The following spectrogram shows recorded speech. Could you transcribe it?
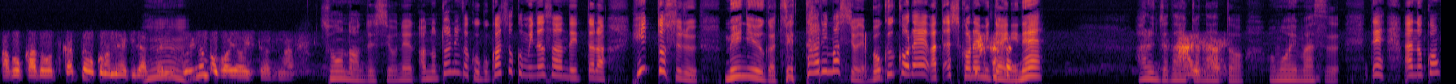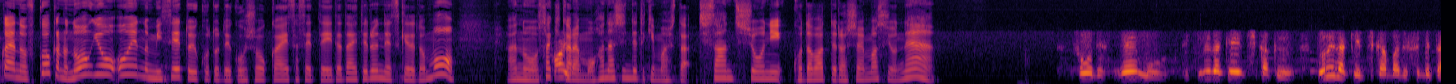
アボカドを使ったお好み焼きだったり、うん、そういうのもご用意しております。そうなんですよね。あのとにかくご家族皆さんで言ったらヒットするメニューが絶対ありますよね。僕これ私これみたいにねあるんじゃないかなと思います。はいはい、であの今回の福岡の農業応援の店ということでご紹介させていただいてるんですけれどもあのさっきからもお話に出てきました、はい、地産地消にこだわってらっしゃいますよね。そそうですね。もうできるだけ近くどれだけ近場で全て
